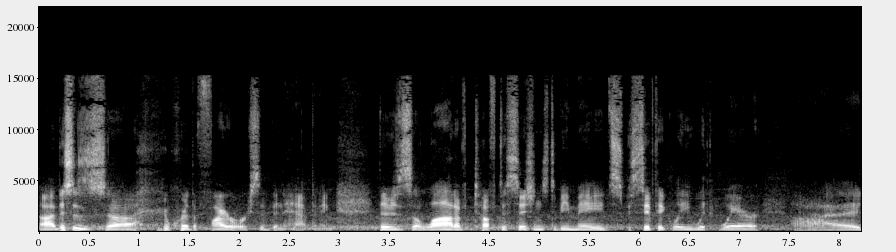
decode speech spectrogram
uh, this is uh, where the fireworks have been happening. There's a lot of tough decisions to be made, specifically with where uh,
